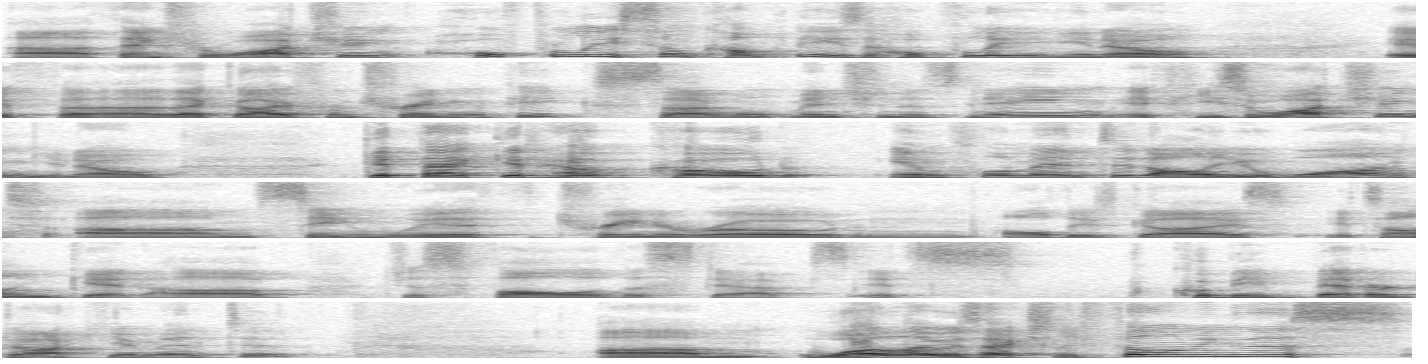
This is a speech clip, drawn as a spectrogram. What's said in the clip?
uh, thanks for watching. Hopefully some companies, hopefully, you know, if uh, that guy from Training Peaks, I won't mention his name, if he's watching, you know, get that GitHub code, implement it all you want. Um, same with Trainer Road and all these guys. It's on GitHub. Just follow the steps. It's could be better documented. Um, while I was actually filming this,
